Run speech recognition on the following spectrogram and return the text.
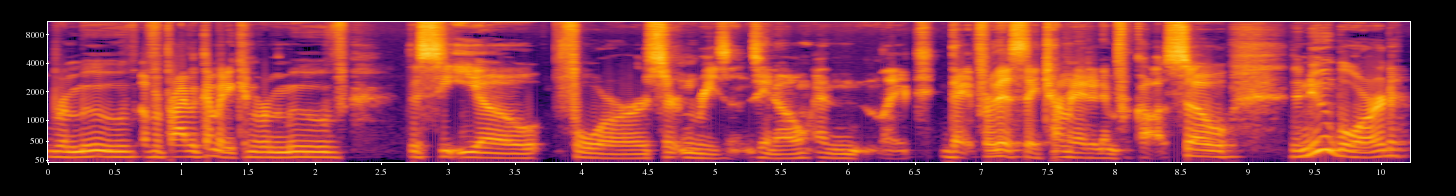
remove of a private company can remove the CEO for certain reasons, you know, and like they, for this, they terminated him for cause. So the new board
